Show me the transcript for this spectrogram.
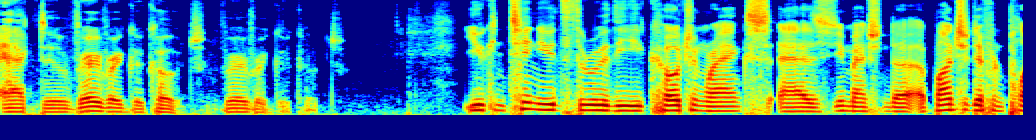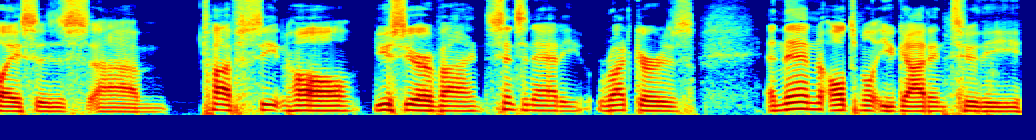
active, very, very good coach. Very, very good coach. You continued through the coaching ranks, as you mentioned, a, a bunch of different places um, Tufts, Seton Hall, UC Irvine, Cincinnati, Rutgers, and then ultimately you got into the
